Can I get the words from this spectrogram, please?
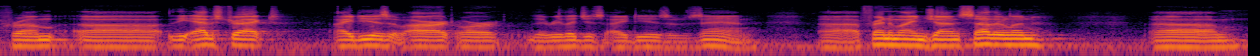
from uh, the abstract ideas of art or the religious ideas of Zen. Uh, a friend of mine, John Sutherland, um,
